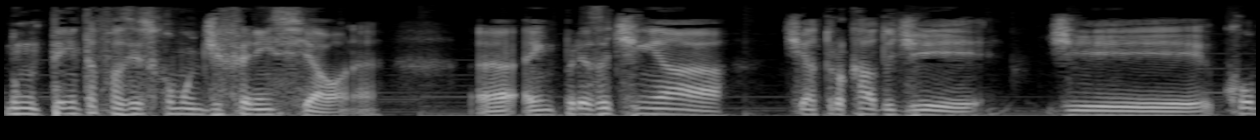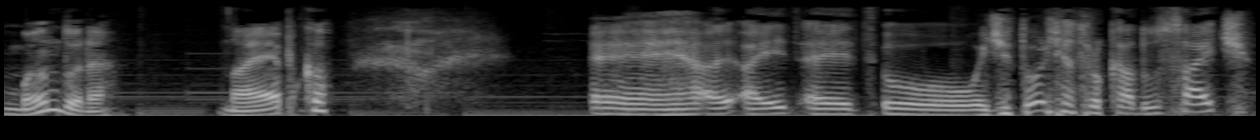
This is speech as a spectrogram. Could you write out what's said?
não tenta fazer isso como um diferencial, né? É, a empresa tinha, tinha trocado de, de comando, né? Na época. É, a, a, a, o editor tinha trocado o site.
